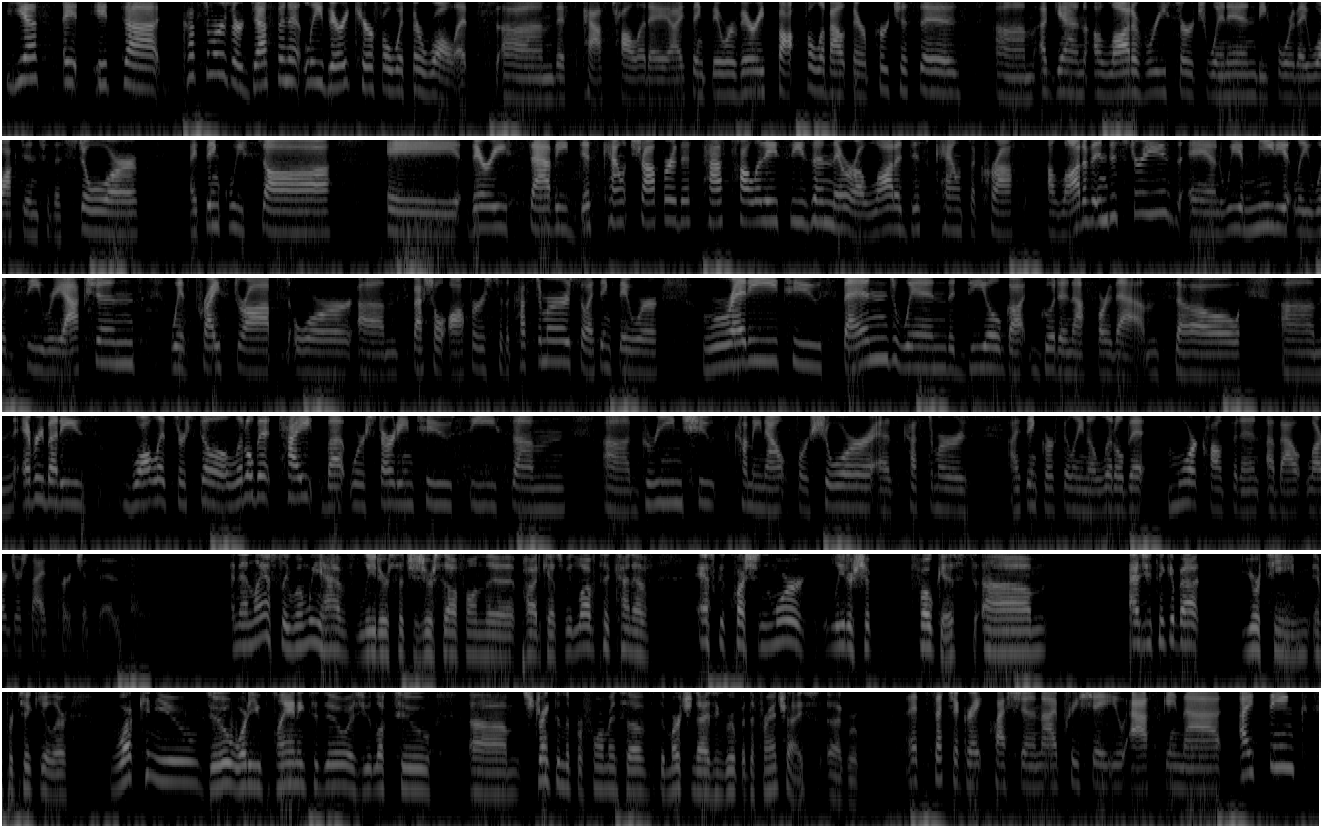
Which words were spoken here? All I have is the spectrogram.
Yes, it, it uh, customers are definitely very careful with their wallets um, this past holiday. I think they were very thoughtful about their purchases. Um, again, a lot of research went in before they walked into the store. I think we saw a very savvy discount shopper this past holiday season. There were a lot of discounts across a lot of industries, and we immediately would see reactions with price drops or um, special offers to the customers. So I think they were ready to spend when the deal got good enough for them. So um, everybody's wallets are still a little bit tight, but we're starting to see some uh, green shoots coming out for sure as customers, I think, are feeling a little bit more confident about larger size purchases. And then, lastly, when we have leaders such as yourself on the podcast, we love to kind of ask a question more leadership focused. Um, as you think about your team in particular, what can you do? What are you planning to do as you look to um, strengthen the performance of the merchandising group at the franchise uh, group? It's such a great question. I appreciate you asking that. I think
